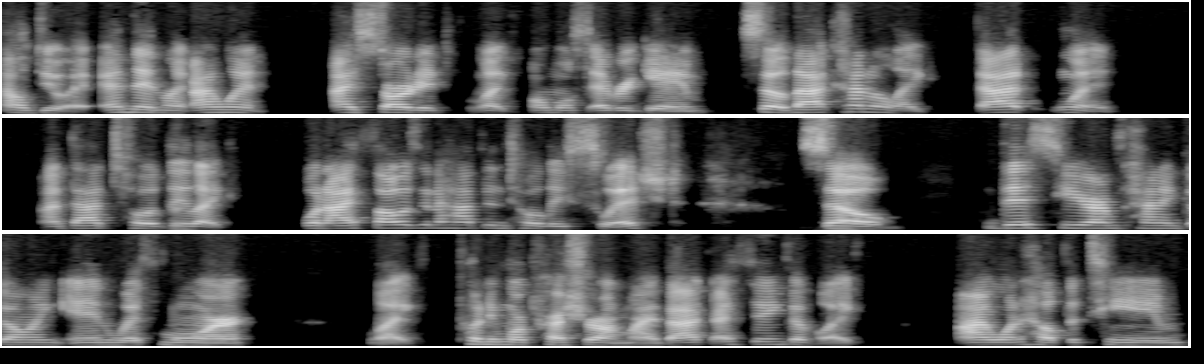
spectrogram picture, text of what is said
I'll do it. And then like I went I started like almost every game. So that kind of like that went uh, that totally like what I thought was gonna happen totally switched. So this year I'm kind of going in with more like putting more pressure on my back, I think, of like I want to help the team.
